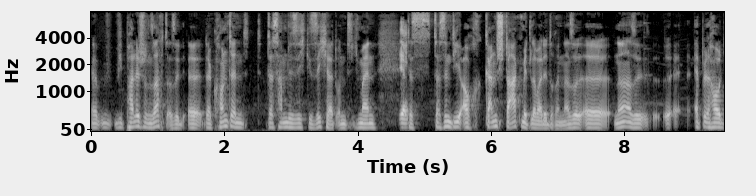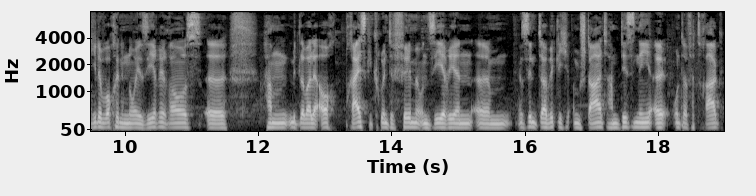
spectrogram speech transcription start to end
äh, wie Palle schon sagt, also äh, der Content, das haben die sich gesichert. Und ich meine, ja. das, das sind die auch ganz stark mittlerweile drin. Also, äh, ne, also äh, Apple haut jede Woche eine neue Serie raus. Äh, haben mittlerweile auch preisgekrönte Filme und Serien, ähm, sind da wirklich am Start, haben Disney äh, unter Vertrag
